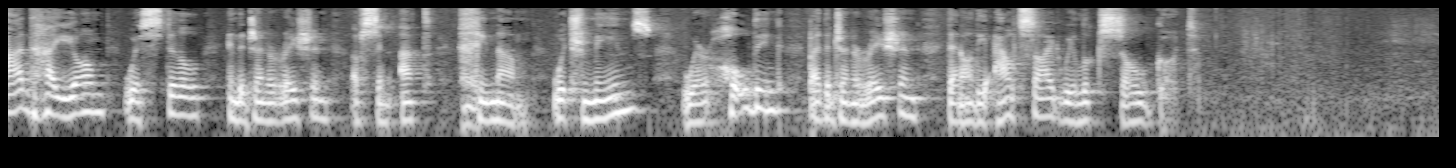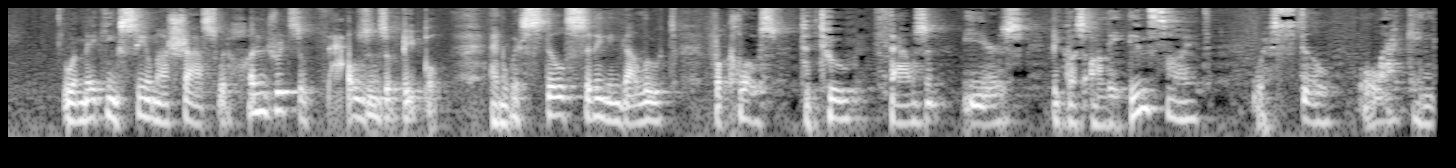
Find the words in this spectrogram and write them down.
Ad hayom, we're still in the generation of sinat chinam, which means we're holding by the generation that on the outside we look so good. We're making Siyum Hashas with hundreds of thousands of people, and we're still sitting in Galut for close to 2,000 years because on the inside, we're still lacking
